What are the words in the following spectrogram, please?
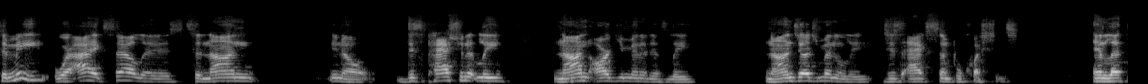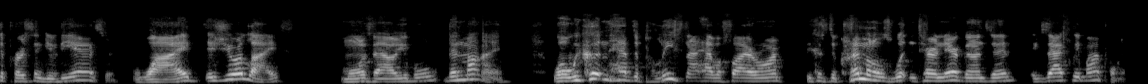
to me, where I excel is to non, you know, dispassionately, non-argumentatively, non-judgmentally, just ask simple questions and let the person give the answer. Why is your life more valuable than mine? Well, we couldn't have the police not have a firearm because the criminals wouldn't turn their guns in. Exactly my point.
